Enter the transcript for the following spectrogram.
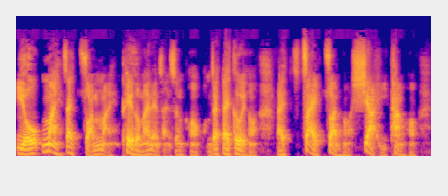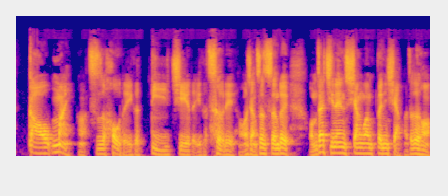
由卖再转买，配合买点产生哈，我们再带各位哈来再赚哈下一趟哈。高卖啊之后的一个低阶的一个策略，我想这是针对我们在今天相关分享啊，这个哈，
